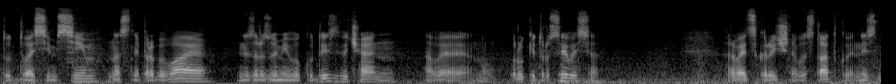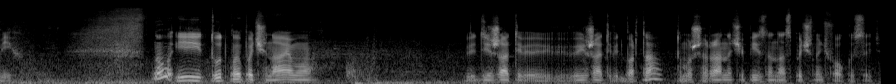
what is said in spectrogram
Тут 277, нас не пробиває. Незрозуміло куди, звичайно. але ну, руки трусилися. Гравець з коричневою статкою не зміг. Ну і тут ми починаємо від'їжджати, виїжджати від борта, тому що рано чи пізно нас почнуть фокусити.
